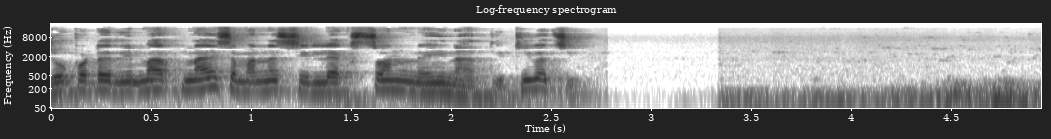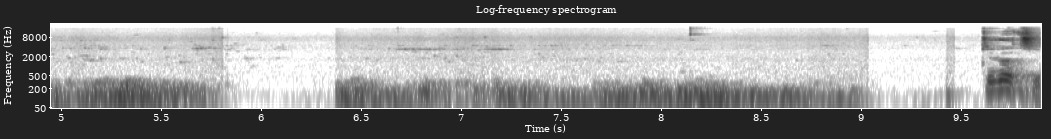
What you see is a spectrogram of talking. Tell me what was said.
ଯେଉଁ ପଟେ ରିମାର୍କ ନାହିଁ ସେମାନେ ସିଲେକ୍ସନ୍ ନେଇନାହାନ୍ତି ଠିକ୍ ଅଛି ঠিক আছে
